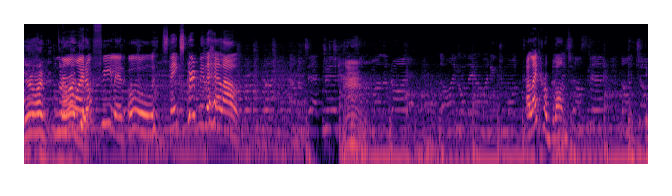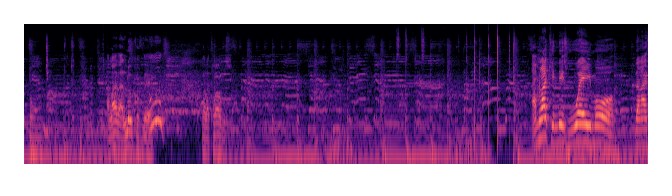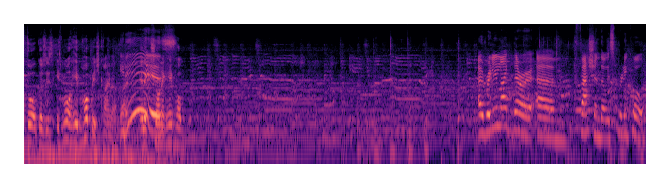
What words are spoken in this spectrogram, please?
Do you remind, do No, remind I you? don't feel it. Oh, snakes creep me the hell out. I like her blonde. I like that look of the Ooh. balaclavas. I'm liking this way more than I thought because it's, it's more hip hopish kind of. It Electronic is. hip hop. I really like their um, fashion though. It's pretty cool.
